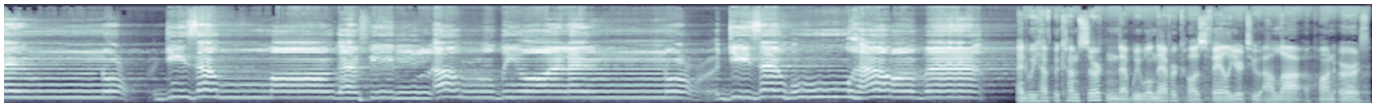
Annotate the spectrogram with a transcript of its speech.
لن نعجز الله في الأرض ولن نعجزه هربا And we have become certain that we will never cause failure to Allah upon earth,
